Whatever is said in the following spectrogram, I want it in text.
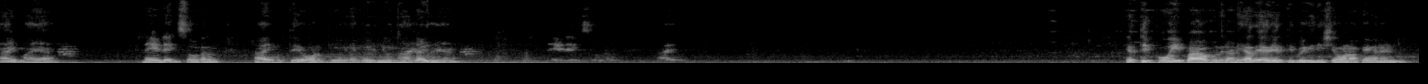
ഹായ് മായ. ലൈവിലേക്ക് സ്വാഗതം. ഹായ് മുത്തേ ഓണപ്രോഗ്രാം കഴിഞ്ഞു. ആ കഴിഞ്ഞു. ഞാൻ എത്തിപ്പോയി പാവ അതെ അതെ എത്തിപ്പോയി ഗിരീഷ്. ഓണമൊക്കെ എങ്ങനെയുണ്ട്?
